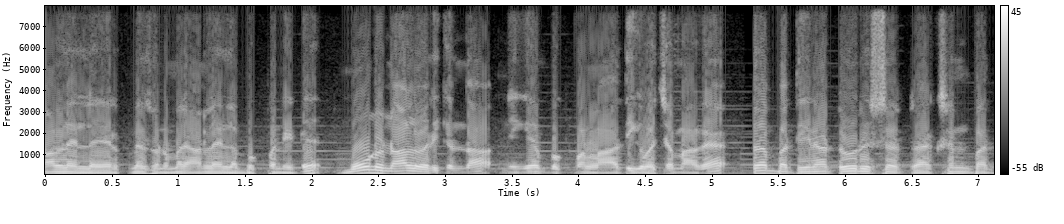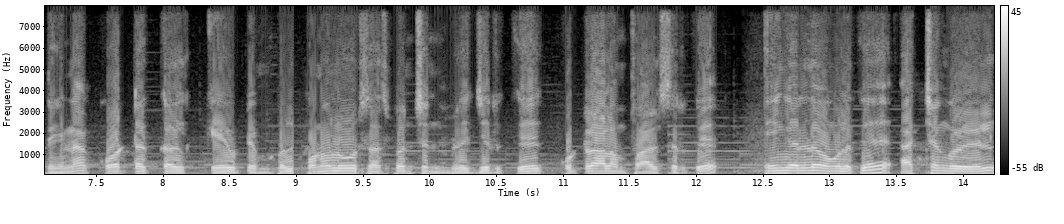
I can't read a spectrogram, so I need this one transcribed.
ஆன்லைனில் ஏற்கனவே சொன்ன மாதிரி ஆன்லைனில் புக் பண்ணிவிட்டு மூணு நாள் வரைக்கும் தான் நீங்கள் புக் பண்ணலாம் அதிகபட்சமாக. அதான் பார்த்தீங்கன்னா டூரிஸ்ட் அட்ராக்ஷன் பார்த்தீங்கன்னா Kottakkal cave temple Punalur suspension bridge இருக்குது குற்றாலம் ஃபால்ஸ் இருக்குது இங்கேருந்து உங்களுக்கு அச்சங்குழில்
